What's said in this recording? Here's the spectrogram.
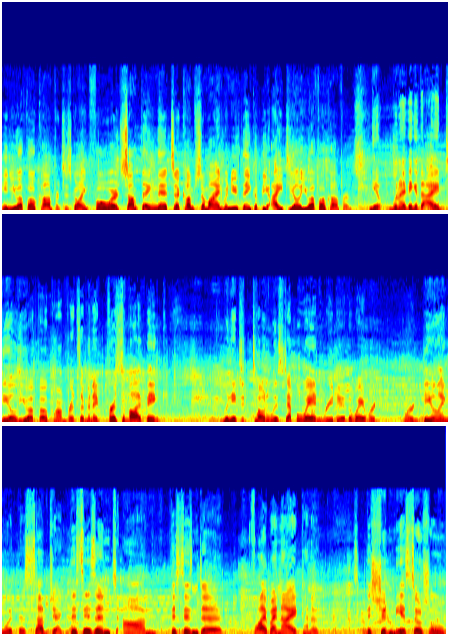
in UFO conferences going forward? Something that uh, comes to mind when you think of the ideal UFO conference. You know, when I think of the ideal UFO conference, I mean, I, first of all, I think we need to totally step away and redo the way we're we're dealing with this subject. Yeah. This isn't um, this isn't a fly by night kind of. This shouldn't be a social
